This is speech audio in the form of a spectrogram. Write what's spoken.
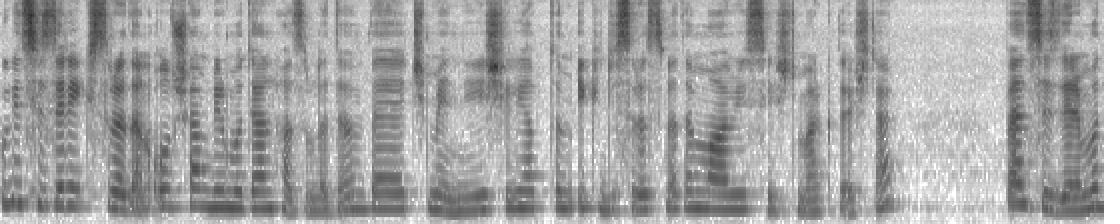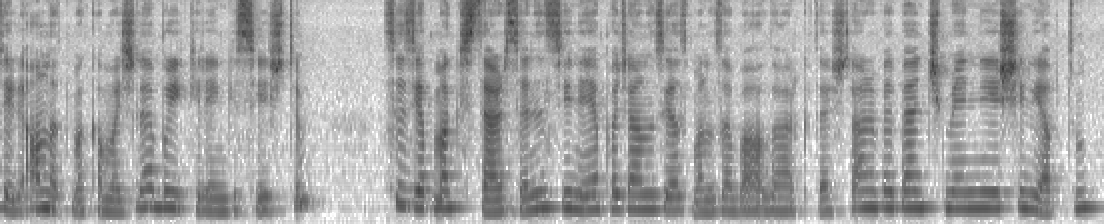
Bugün sizlere iki sıradan oluşan bir model hazırladım ve çimenli yeşil yaptım. İkinci sırasına da mavi seçtim arkadaşlar. Ben sizlere modeli anlatmak amacıyla bu iki rengi seçtim. Siz yapmak isterseniz yine yapacağınız yazmanıza bağlı arkadaşlar. Ve ben çimenli yeşil yaptım.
